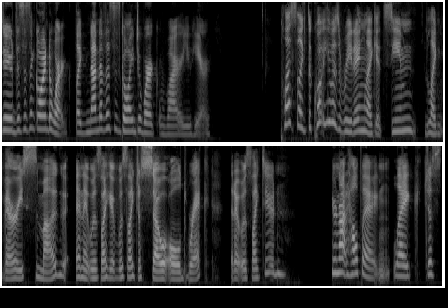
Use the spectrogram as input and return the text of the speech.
dude, this isn't going to work. Like none of this is going to work. Why are you here? Plus, like the quote he was reading, like it seemed like very smug, and it was like it was like just so old Rick that it was like, dude, you're not helping. Like, just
